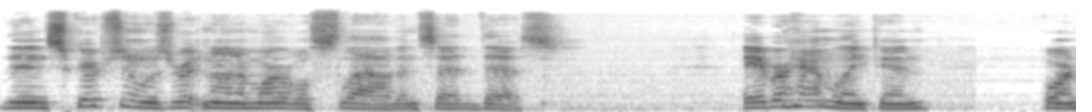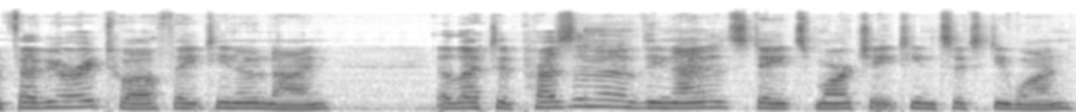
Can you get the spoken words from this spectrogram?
The inscription was written on a marble slab and said this Abraham Lincoln, born February 12, 1809, elected President of the United States March 1861,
